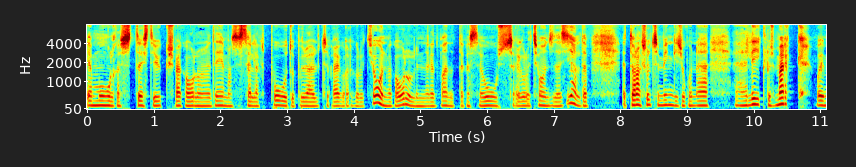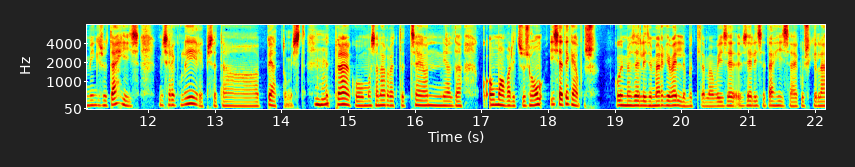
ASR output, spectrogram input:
ja muuhulgas tõesti üks väga oluline teema, sest selleks puudub üleüldse praegu regulatsioon, väga oluline tegelikult vaadata, kas see uus regulatsioon seda sisaldab, et oleks üldse mingisugune äh, liiklusmärk või mingisugune tähis, mis reguleerib seda peatumist mm. -hmm. et praegu ma saan aru, et, et see on nii-öelda omavalitsuse isetegevus kui me sellise märgi välja mõtleme või see, sellise tähise kuskile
